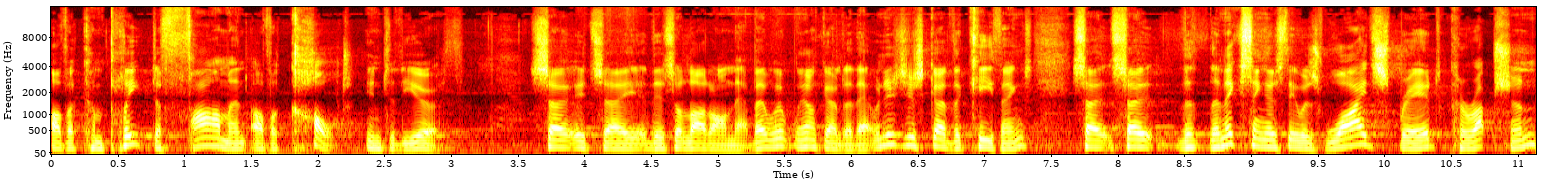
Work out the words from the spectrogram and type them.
of a complete defilement of a cult into the earth. So it's a, there's a lot on that, but we, we won't go into that. We need to just go to the key things. So, so the, the next thing is there was widespread corruption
